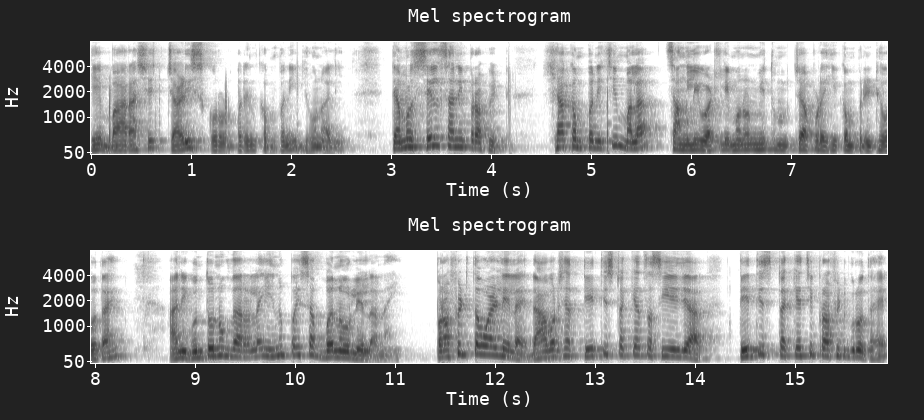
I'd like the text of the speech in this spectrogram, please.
हे बाराशे चाळीस करोडपर्यंत कंपनी घेऊन आली. त्यामुळे सेल्स आणि प्रॉफिट ह्या कंपनीची मला चांगली वाटली म्हणून मी तुमच्यापुढे ही कंपनी ठेवत आहे. आणि गुंतवणूकदाराला हिनं पैसा बनवलेला नाही. प्रॉफिट तर वाढलेला आहे. दहा वर्षात तेहतीस टक्क्याचा सी एच आर तेहतीस टक्क्याची प्रॉफिट ग्रोथ आहे.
